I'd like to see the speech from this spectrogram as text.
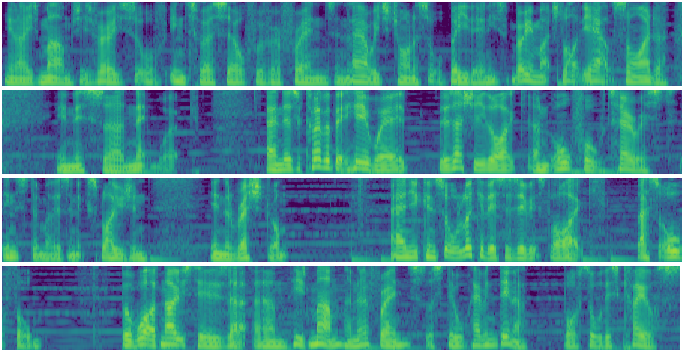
you know, his mum, she's very sort of into herself with her friends, and Lowry's trying to sort of be there, and he's very much like the outsider in this uh, network. And there's a clever bit here where there's actually like an awful terrorist incident where there's an explosion in the restaurant, and you can sort of look at this as if it's like that's awful. But what I've noticed here is that um, his mum and her friends are still having dinner whilst all this chaos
